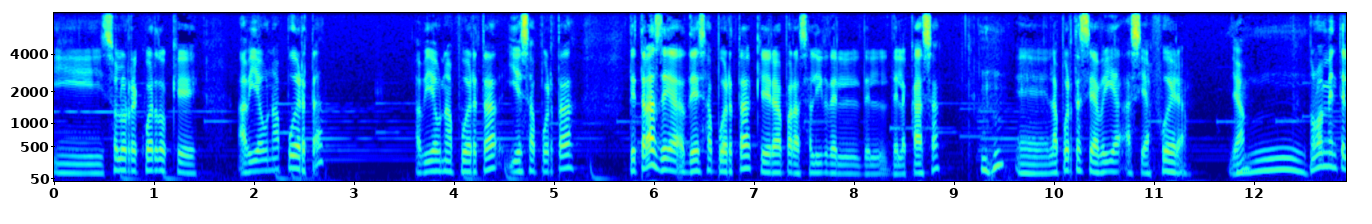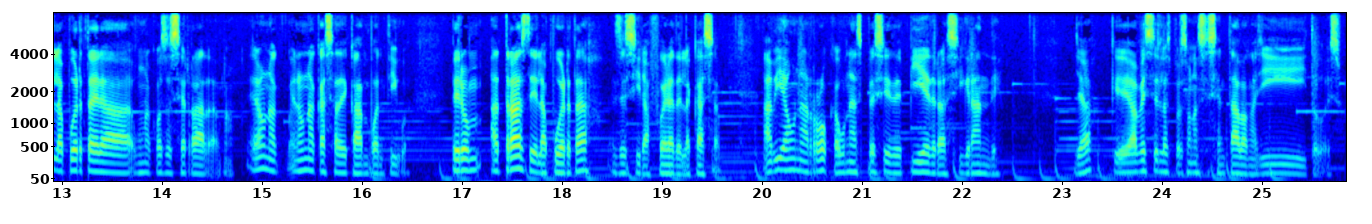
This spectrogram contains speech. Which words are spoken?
y solo recuerdo que había una puerta, había una puerta y esa puerta, detrás de, de esa puerta, que era para salir del- del- de la casa, eh, la puerta se abría hacia afuera, ¿ya? Mm. Normalmente la puerta era una cosa cerrada, ¿no? Era una, era una casa de campo antigua. Pero atrás de la puerta, es decir, afuera de la casa, había una roca, una especie de piedra así grande, ¿ya? Que a veces las personas se sentaban allí y todo eso.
